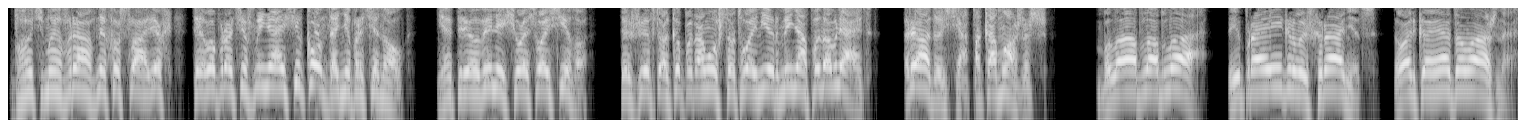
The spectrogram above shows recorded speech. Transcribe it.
«Будь мы в равных условиях, ты бы против меня и секунды не протянул! Не преувеличивай свою силу! Ты жив только потому, что твой мир меня подавляет! Радуйся, пока можешь!» «Бла-бла-бла! Ты проигрываешь, хранец! Только это важно!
